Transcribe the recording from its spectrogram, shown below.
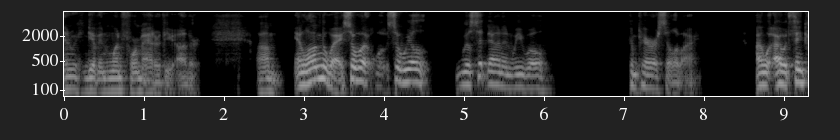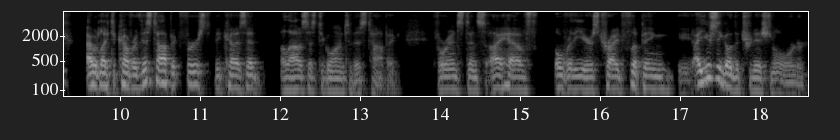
and we can give in one format or the other um, and along the way so what so we'll we'll sit down and we will compare syllabi I, w- I would think i would like to cover this topic first because it allows us to go on to this topic for instance i have over the years tried flipping. I usually go the traditional order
